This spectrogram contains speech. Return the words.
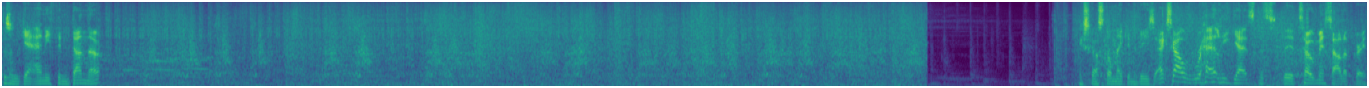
Doesn't get anything done though. Excal still making the V's. Excal rarely gets the, the tow missile upgrade.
